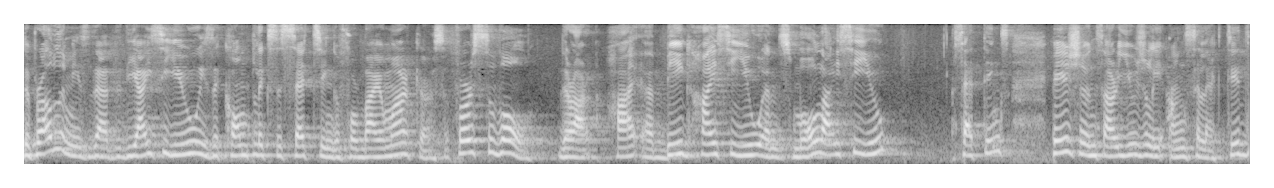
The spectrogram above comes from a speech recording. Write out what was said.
The problem is that the ICU is a complex setting for biomarkers. First of all, there are high, uh, big ICU and small ICU settings. Patients are usually unselected.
